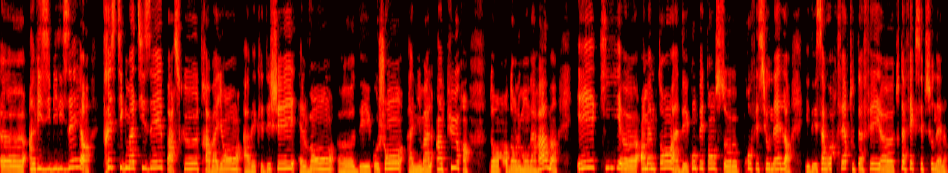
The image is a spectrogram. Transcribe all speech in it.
invisibilisée, très stigmatisée parce que travaillant avec les déchets, elle vend euh, des cochons, animal impur dans, dans, le monde arabe, et qui euh, en même temps a des compétences euh, professionnelles et des savoir-faire tout à fait euh, tout à fait exceptionnels.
